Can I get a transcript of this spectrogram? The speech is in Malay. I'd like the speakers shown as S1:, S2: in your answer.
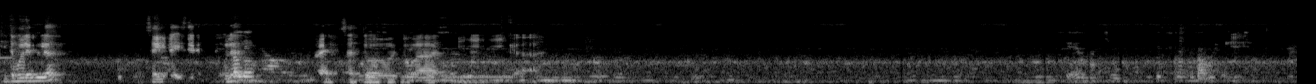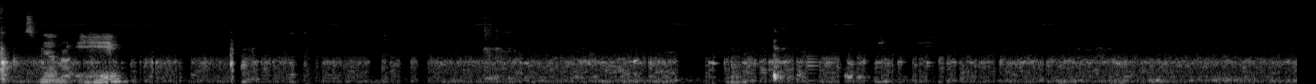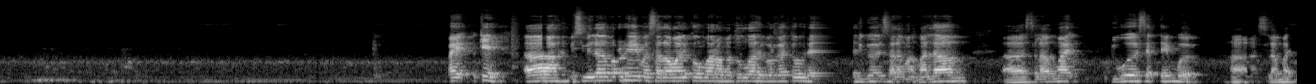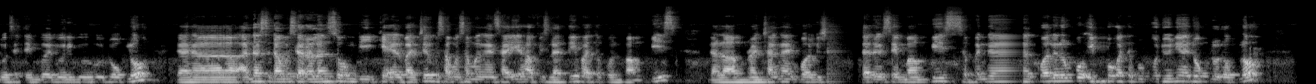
S1: kita boleh mula? Saya minta izin mula?
S2: Boleh.
S1: Alright, satu, dua, tiga. Okay. Bismillahirrahmanirrahim. Baik, okey. Uh, Bismillahirrahmanirrahim. Assalamualaikum warahmatullahi wabarakatuh dan juga selamat malam. Uh, selamat 2 September. Ha, selamat 2 September 2020 dan uh, anda sedang bersiaran langsung di KL Baca bersama-sama dengan saya Hafiz Latif ataupun Bampis dalam rancangan Bual Bicara Sembang Pis sebenar Kuala Lumpur Ibu Kota Buku Dunia 2020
